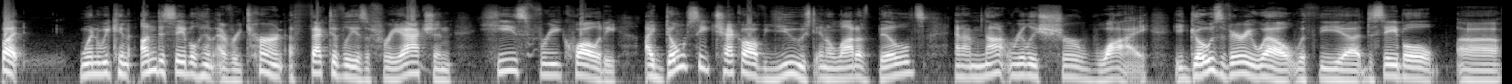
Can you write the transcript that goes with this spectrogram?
But when we can undisable him every turn effectively as a free action, he's free quality. I don't see Chekov used in a lot of builds, and I'm not really sure why. He goes very well with the uh, disable. Uh,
